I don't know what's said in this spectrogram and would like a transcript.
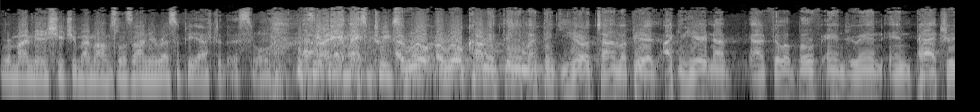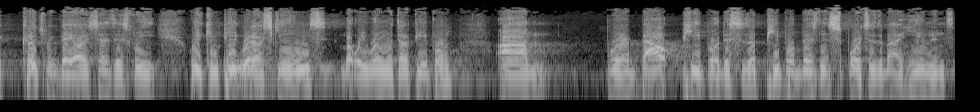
Remind me to shoot you my mom's lasagna recipe after this. We'll see if we can make some tweaks. A real, a real common theme I think you hear all the time up here. I can hear it, and I, I feel it both Andrew and, and Patrick. Coach McVay always says this: we we compete with our schemes, but we win with our people. Um, we're about people. This is a people business. Sports is about humans.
